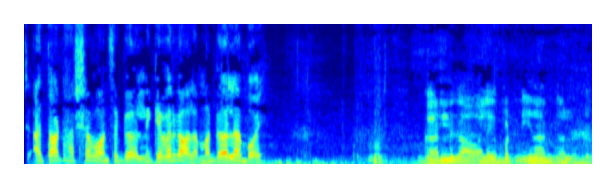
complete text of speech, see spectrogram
I thought Harsha wants a girl నీకు ఎవరు కావాలమ్మా గర్ల్ ఆ బాయ్ గర్ల్ కావాలి బట్ నీలాంటి గర్ల్ వద్దు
